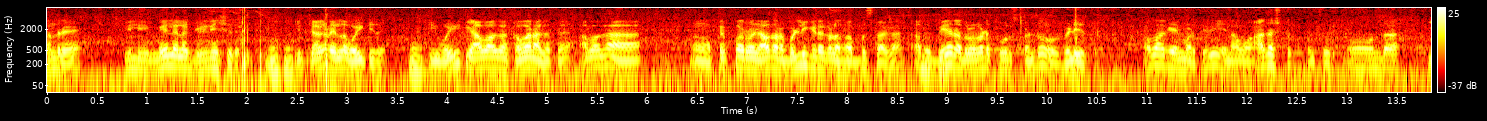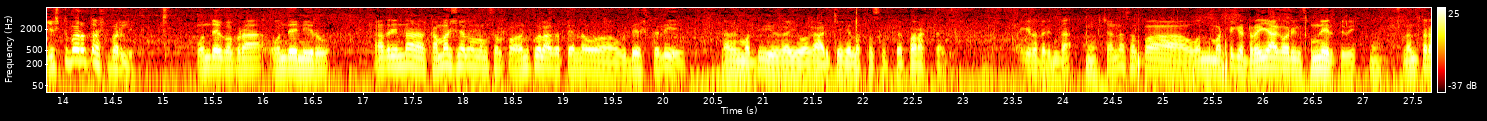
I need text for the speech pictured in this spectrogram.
ಅಂದ್ರೆ ಇಲ್ಲಿ ಮೇಲೆಲ್ಲ ಗ್ರೀನಿಶ್ ಇದೆ. ಇಲ್ಲಿ ಕೆಳಗಡೆ ಎಲ್ಲ ವೈಟ್ ಇದೆ. ಈ ವೈಟ್ ಯಾವಾಗ ಕವರ್ ಆಗುತ್ತೆ? ಅವಾಗ ಪೆಪ್ಪರ್ ಯಾವ್ದಾರ ಬಳ್ಳಿ ಗಿಡಗಳು ಹಬ್ಬಿಸಿದಾಗ ಅದು ಬೇರೆ ಅದರೊಳಗಡೆ ತೋರಿಸ್ಕೊಂಡು ಬೆಳೆಯುತ್ತೆ. ಅವಾಗ ಏನು ಮಾಡ್ತೀವಿ? ನಾವು ಆದಷ್ಟು ಒಂಚೂರು ಒಂದು ಎಷ್ಟು ಬರುತ್ತೋ ಅಷ್ಟು ಬರಲಿ. ಒಂದೇ ಗೊಬ್ಬರ ಒಂದೇ ನೀರು. ಅದರಿಂದ ಕಮರ್ಷಿಯಲ್ ನಮ್ಗೆ ಸ್ವಲ್ಪ ಅನುಕೂಲ ಆಗುತ್ತೆ ಅನ್ನೋ ಉದ್ದೇಶದಲ್ಲಿ ನಾವೇನು ಮಾಡ್ತೀವಿ? ಈಗ ಇವಾಗ ಅಡಿಕೆಗೆಲ್ಲ ಸ್ವಲ್ಪ ಪೆಪ್ಪರ್ ಆಗ್ತಾ ಇದ್ದೀವಿ ಆಗಿರೋದ್ರಿಂದ ಚೆನ್ನಾಗಿ ಸ್ವಲ್ಪ ಒಂದು ಮಟ್ಟಿಗೆ ಡ್ರೈ ಆಗೋರಿಗೆ ಸುಮ್ಮನೆ ಇರ್ತೀವಿ. ನಂತರ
